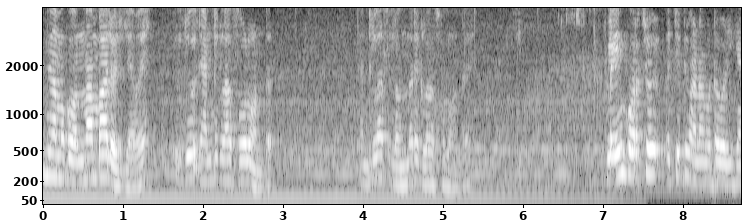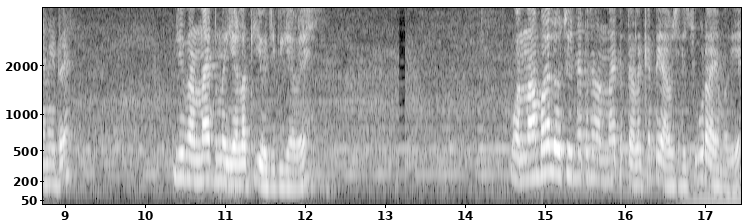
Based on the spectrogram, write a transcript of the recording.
ഇനി നമുക്ക് ഒന്നാം പാൽ ഒഴിക്കാവേ. ഒരു രണ്ട് ഗ്ലാസ്സോളം ഉണ്ട്. രണ്ട് ഗ്ലാസ്സില്ല ഒന്നര ഗ്ലാസ്സോളം ഉണ്ട്. ഫ്ലെയിം കുറച്ച് വെച്ചിട്ട് വേണം കേട്ടോ ഒഴിക്കാനായിട്ട്. ഇനി നന്നായിട്ടൊന്ന് ഇളക്കി യോജിപ്പിക്കാവേ. ഒന്നാം പാൽ ഒഴിച്ച് കഴിഞ്ഞാൽ പിന്നെ നന്നായിട്ട് തിളയ്ക്കേണ്ട ആവശ്യമില്ല. ചൂടായാൽ മതിയേ.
